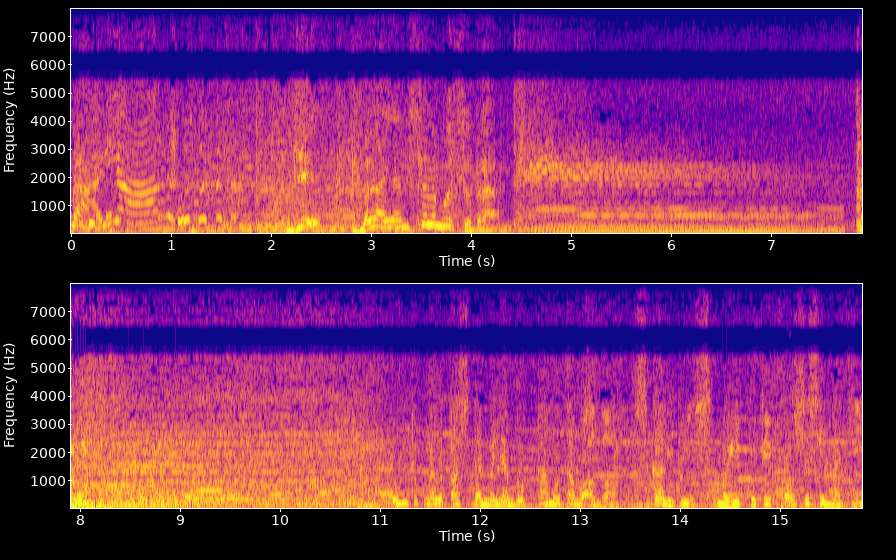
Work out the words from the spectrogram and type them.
bayar. Gift, belayan selembut sutra. Untuk melepas dan menyambut tamu-tamu Allah sekaligus mengikuti prosesi haji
